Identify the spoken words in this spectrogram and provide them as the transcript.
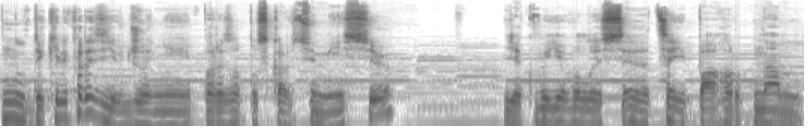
Ну, декілька разів Джонні перезапускав цю місію. Як виявилось, е, цей пагорб нам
